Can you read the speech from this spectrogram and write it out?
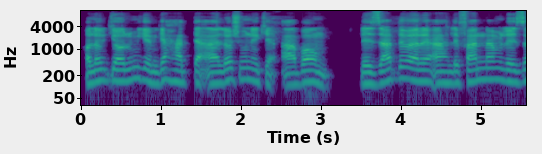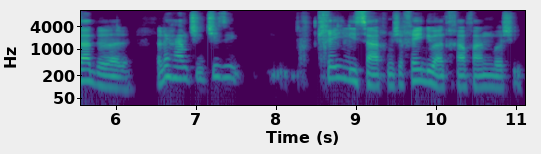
حالا یارو میگه میگه حد علاش اونه که عوام لذت ببره اهل فنم لذت ببره. ولی همچین چیزی خیلی سخت میشه خیلی باید خفن باشی.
